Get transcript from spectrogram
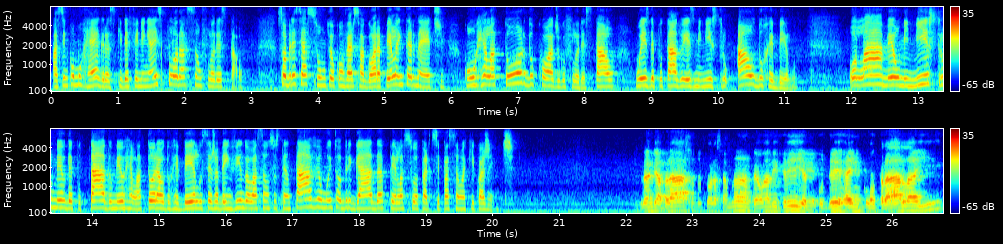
assim como regras que definem a exploração florestal. Sobre esse assunto, eu converso agora pela internet com o relator do Código Florestal, o ex-deputado e ex-ministro Aldo Rebelo. Olá, meu ministro, meu deputado, meu relator Aldo Rebelo, seja bem-vindo ao Ação Sustentável. Muito obrigada pela sua participação aqui com a gente grande abraço, doutora Samanta. É uma alegria poder reencontrá-la e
